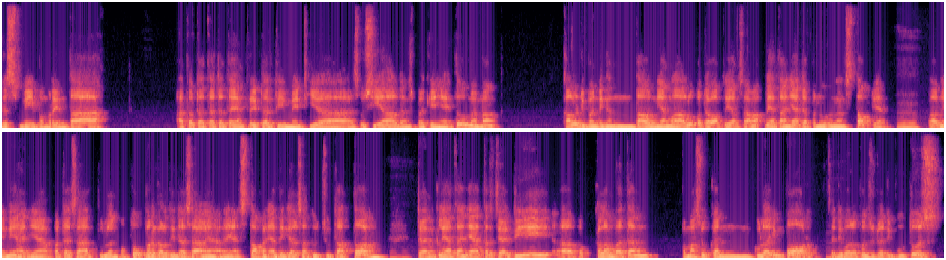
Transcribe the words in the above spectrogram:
resmi pemerintah atau data-data yang beredar di media sosial dan sebagainya itu memang kalau dibandingkan tahun yang lalu pada waktu yang sama kelihatannya ada penurunan stok ya. Hmm. Tahun ini hanya pada saat bulan Oktober kalau tidak salah hanya stok hanya tinggal satu juta ton hmm. dan kelihatannya terjadi uh, kelambatan pemasukan gula impor. Hmm. Jadi walaupun sudah diputus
